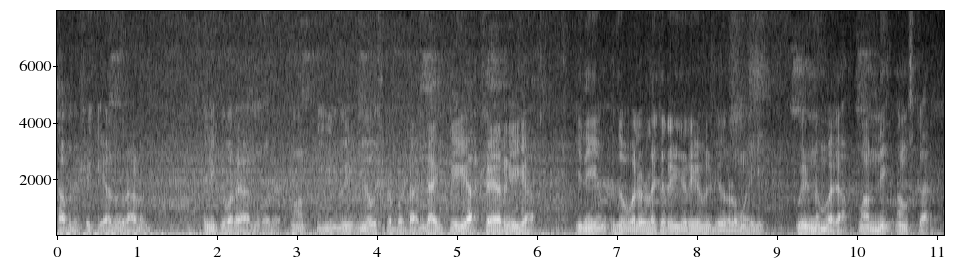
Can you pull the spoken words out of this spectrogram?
സംരക്ഷിക്കുക എന്നുള്ളതാണ് എനിക്ക് പറയാനുള്ളത്. ഈ വീഡിയോ ഇഷ്ടപ്പെട്ടാൽ ലൈക്ക് ചെയ്യുക ഷെയർ ചെയ്യുക. ഇനിയും ഇതുപോലുള്ള ചെറിയ ചെറിയ വീഡിയോകളുമായി വീണ്ടും വരാം. നന്ദി നമസ്കാരം.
